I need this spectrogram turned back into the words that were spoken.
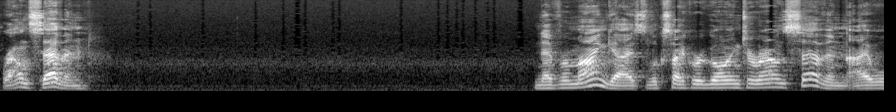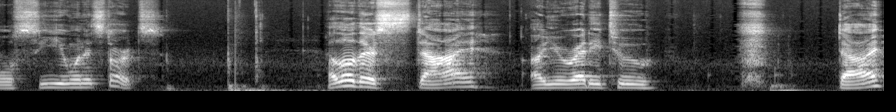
round seven. Never mind, guys. Looks like we're going to round seven. I will see you when it starts. Hello there, Sty. Are you ready to die?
